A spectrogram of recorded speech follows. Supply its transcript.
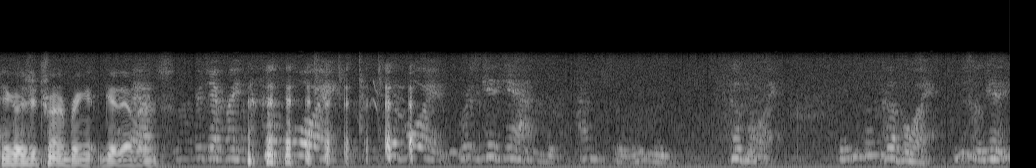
He goes, you're trying to bring it, get evidence. Here, Jeffrey. Good boy. Good boy. Where's the kitty cat? Absolutely. Good boy. Good boy. Let's go get it.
